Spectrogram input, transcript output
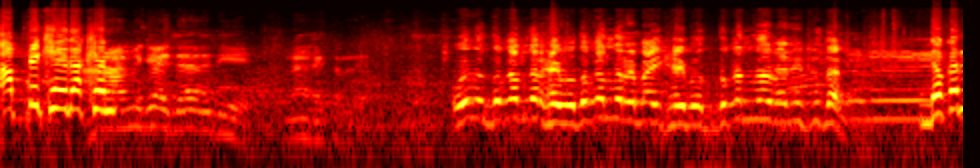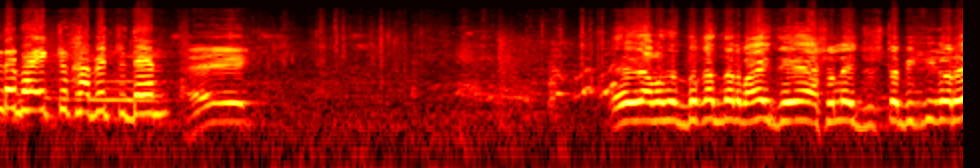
আপনি খেয়ে দেখেন। আমি খাই দেন দিয়ে না ওই তো দোকানদার খাইবো দোকানদারের ভাই খাইবো দোকানদার ভাই একটু দেন। দোকানদার ভাই একটু খাবে একটু দেন। এই। এই আমাদের দোকানদার ভাই যে আসলে জুসটা বিক্রি করে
